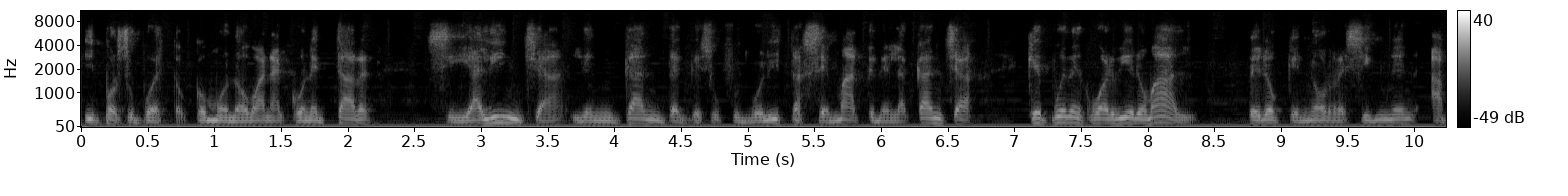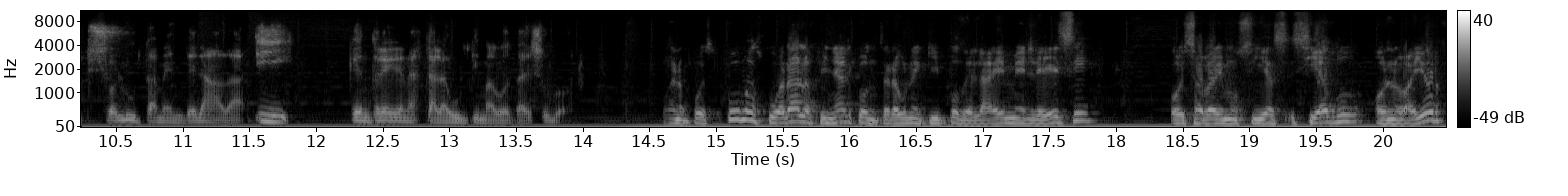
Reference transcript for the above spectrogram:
Y por supuesto, ¿cómo no van a conectar si al hincha le encanta que sus futbolistas se maten en la cancha, que pueden jugar bien o mal, pero que no resignen absolutamente nada y que entreguen hasta la última gota de sudor? Bueno, pues Pumas jugará la final contra un equipo de la MLS. Hoy sabremos si es Seattle o Nueva York.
